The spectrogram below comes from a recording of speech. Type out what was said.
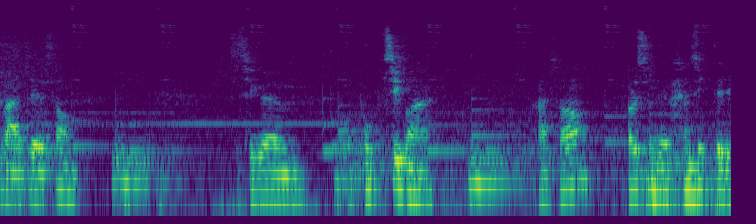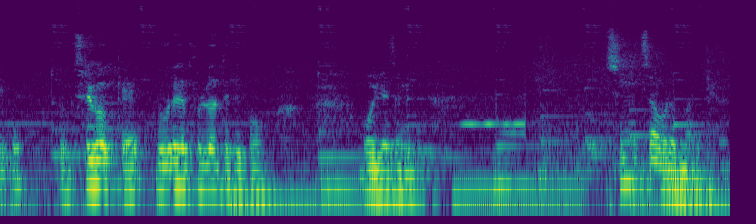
맞이해서 지금 복지관 가서 어르신들 간식 드리고 좀 즐겁게 노래 불러드리고 올 예정입니다. 진짜 오랜만이에요.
